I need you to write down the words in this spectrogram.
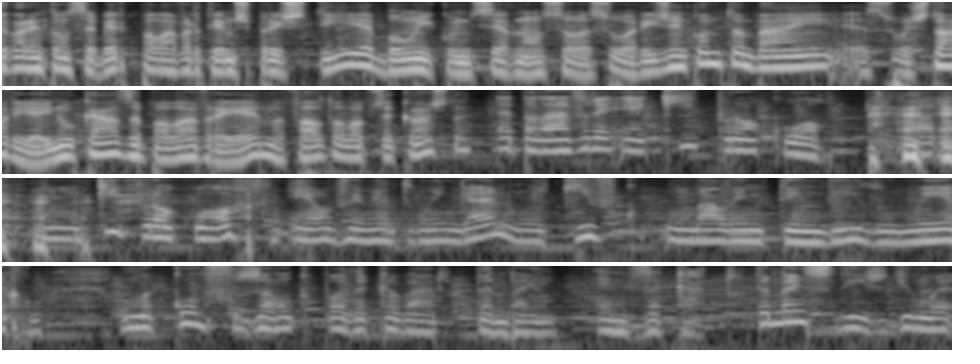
agora então saber que palavra temos para este dia. Bom e conhecer não só a sua origem, como também a sua história. E no caso, a palavra é Mafalda Lopes da Costa? A palavra é quiproquo. Ora, um quiproquo é obviamente um engano, um equívoco, um mal-entendido, um erro, uma confusão que pode acabar também em desacato. Também se diz de uma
